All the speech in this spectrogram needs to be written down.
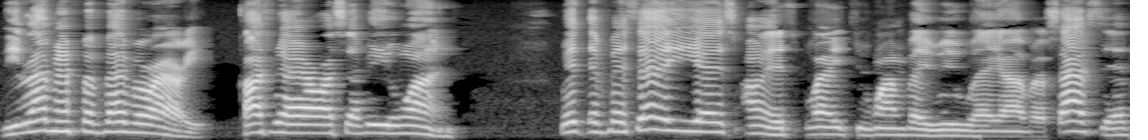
the 11th of February, Cosmic Era 71. With the Vesalius on its way to rendezvous way of assassin,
